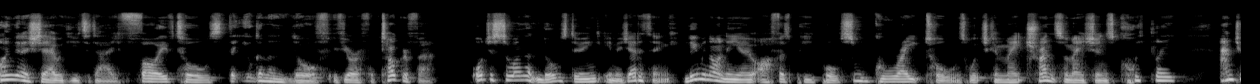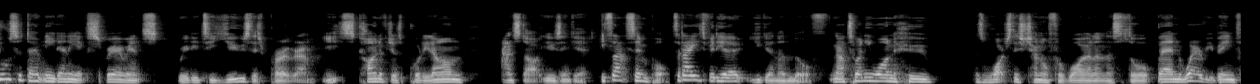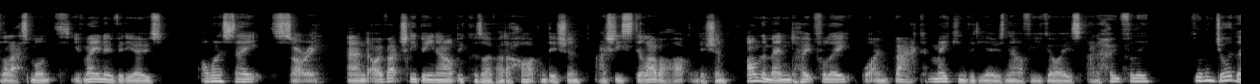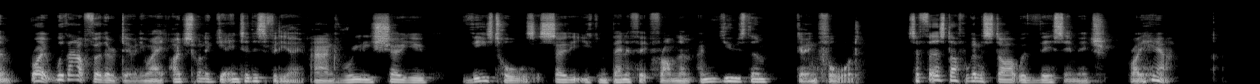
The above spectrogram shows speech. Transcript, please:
I'm going to share with you today five tools that you're going to love if you're a photographer or just someone that loves doing image editing. Luminar Neo offers people some great tools which can make transformations quickly and you also don't need any experience really to use this program. You just kind of just put it on and start using it. It's that simple. Today's video you're going to love. Now to anyone who has watched this channel for a while and has thought, Ben, where have you been for the last month? You've made no videos. I want to say sorry. And I've actually been out because I've had a heart condition. Actually still have a heart condition. On the mend, hopefully, but I'm back making videos now for you guys and hopefully you'll enjoy them. Right, without further ado anyway, I just want to get into this video and really show you these tools so that you can benefit from them and use them going forward. So first off, we're going to start with this image right here.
